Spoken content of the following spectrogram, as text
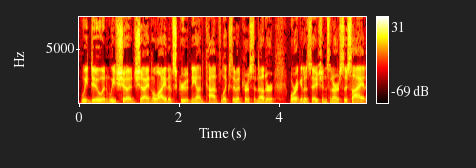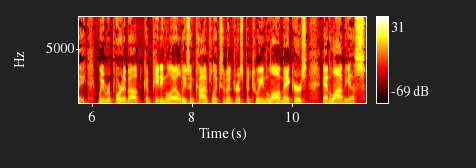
we do and we should shine a light of scrutiny on conflicts of interest in other organizations in our society. We report about competing loyalties and conflicts of interest between lawmakers and lobbyists,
